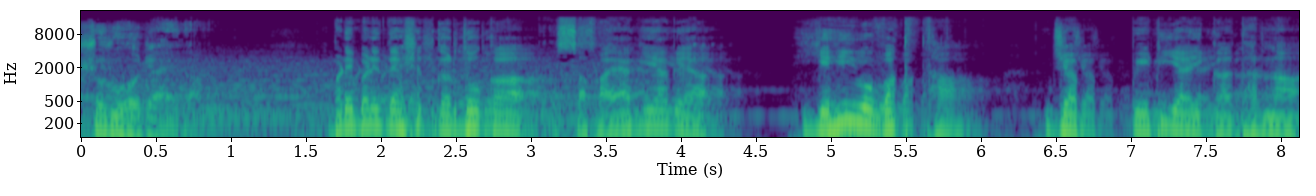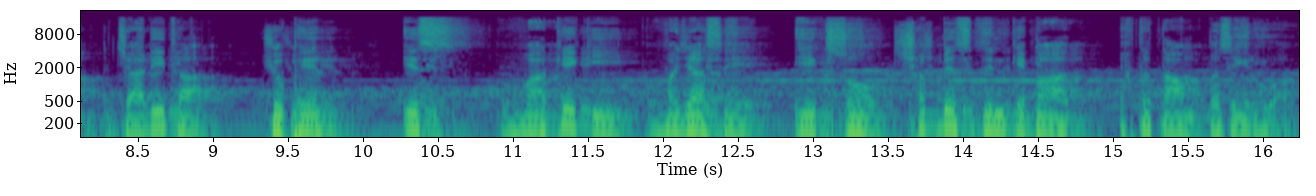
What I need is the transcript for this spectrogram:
शुरू हो जाएगा। बड़े बड़े दहशत गर्दों का सफाया किया गया। यही वो वक्त था जब पीटीआई का धरना जारी था, जो फिर इस वाक़े की वजह से 126 दिन के बाद अख्ताम पसीर हुआ।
